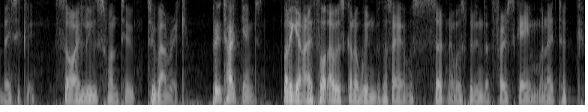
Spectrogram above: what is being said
basically. So I lose one to to Maverick. Pretty tight games. But again, I thought I was gonna win because I was certain I was winning that first game when I took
